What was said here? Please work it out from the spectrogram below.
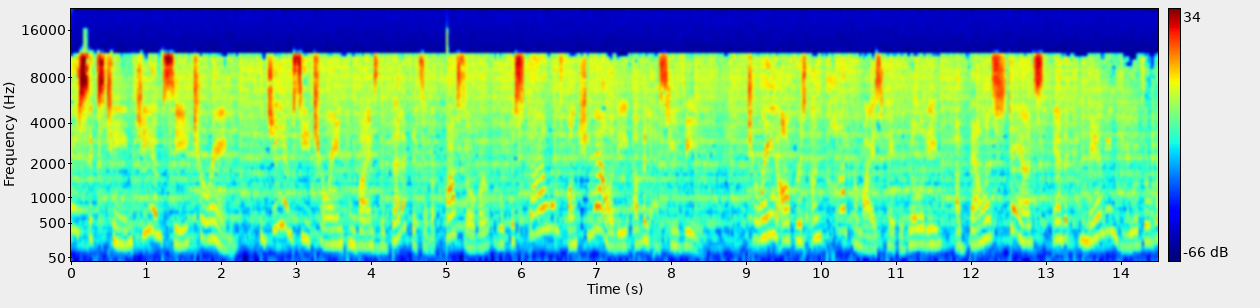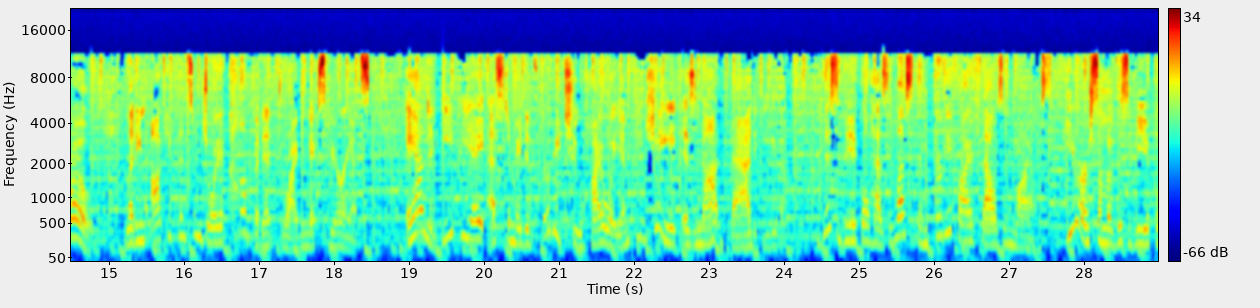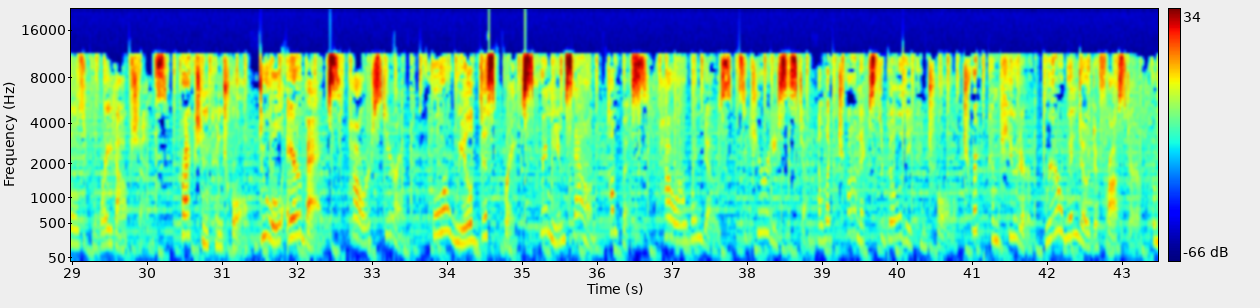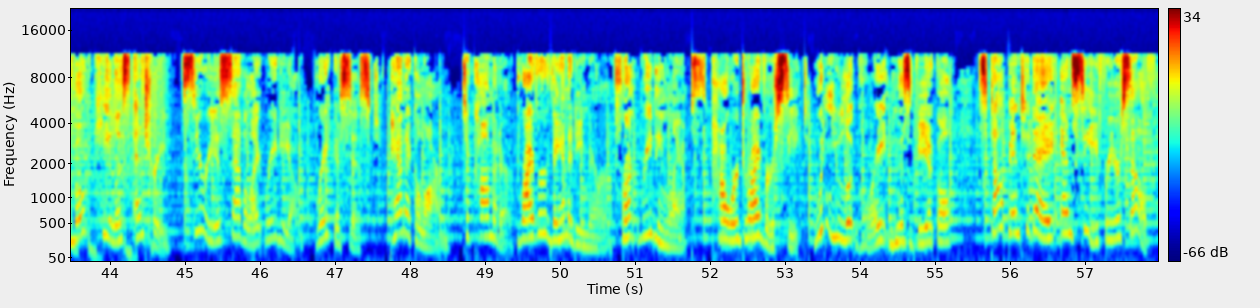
2016 GMC Terrain. The GMC Terrain combines the benefits of a crossover with the style and functionality of an SUV. Terrain offers uncompromised capability, a balanced stance, and a commanding view of the road, letting occupants enjoy a confident driving experience. And an EPA estimated 32 highway MPG is not bad either. This vehicle has less than 35,000 miles. Here are some of this vehicle's great options. Traction control, dual airbags, power steering, four-wheel disc brakes, premium sound, compass, power windows, security system, electronic stability control, trip computer, rear window defroster, remote keyless entry, Sirius satellite radio, brake assist, panic alarm, tachometer, driver vanity mirror, front reading lamps, power driver's seat. Wouldn't you look great in this vehicle? Stop in today and see for yourself.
